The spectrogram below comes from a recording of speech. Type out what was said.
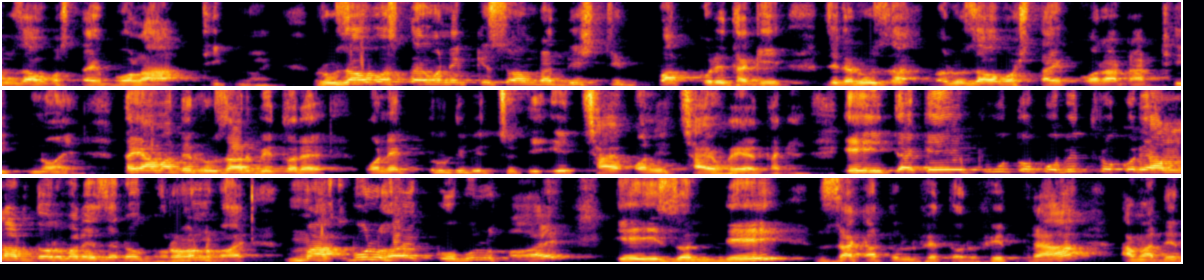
রোজা অবস্থায় বলা ঠিক নয়। রোজা অবস্থায় অনেক কিছু আমরা দৃষ্টিপাত করে থাকি, যেটা রোজা রোজা অবস্থায় করাটা ঠিক নয়। তাই আমাদের রোজার ভিতরে অনেক ত্রুটি বিচ্যুতি, ইচ্ছায়, অনিচ্ছায় হয়ে থাকে। এইটাকে পুত পবিত্র করে আল্লাহর দরবারে যেন গ্রহণ হয়, মাকবুল হয়, কবুল হয়, এই জন্যেই জাকাতুল ফেতর ফিতরা আমাদের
